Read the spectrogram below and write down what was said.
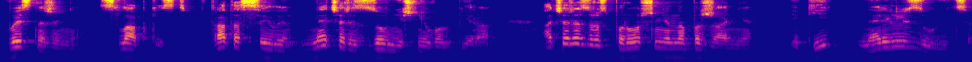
виснаження, слабкість, втрата сили не через зовнішнього вампіра, а через розпорошення на бажання, які не реалізуються.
